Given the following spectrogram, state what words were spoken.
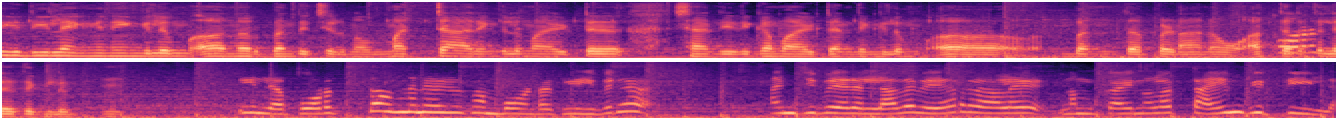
രീതിയിൽ എങ്ങനെയെങ്കിലും നിർബന്ധിച്ചിരുന്നു? മറ്റാരെങ്കിലും ആയിട്ട് ശാരീരികമായിട്ട് എന്തെങ്കിലും ബന്ധപ്പെടാനോ അത്തരത്തിലേതെങ്കിലും ഏതെങ്കിലും ഇല്ല പുറത്ത് അങ്ങനെ ഒരു സംഭവം ഉണ്ടാക്കില്ല ഇവർ അഞ്ചു പേരല്ലാതെ വേറൊരാളെ നമുക്ക് അതിനുള്ള ടൈം കിട്ടിയില്ല.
